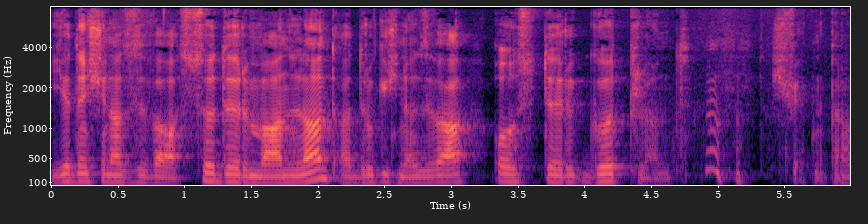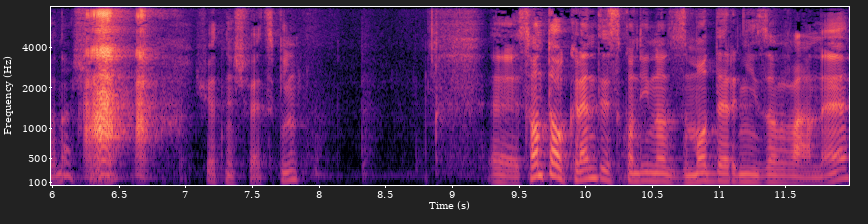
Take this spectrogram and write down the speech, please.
Jeden się nazywa Södermanland, a drugi się nazywa Ostergötland. Świetny, prawda? Świetny, świetny szwedzki. E, są to okręty skądinąd zmodernizowane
